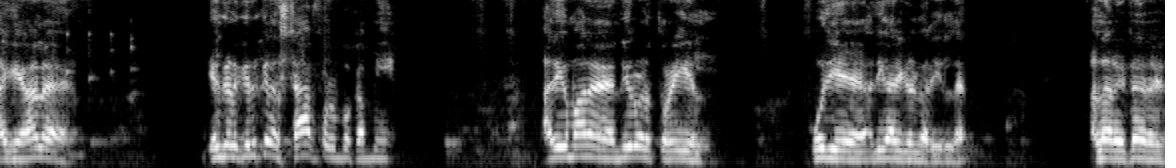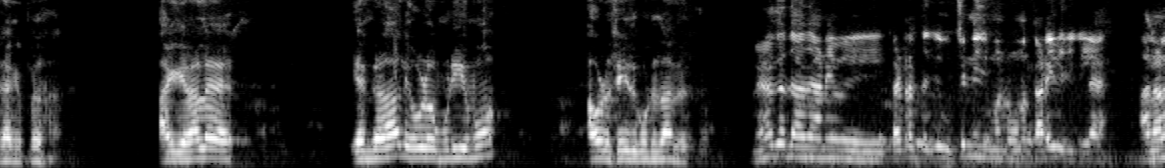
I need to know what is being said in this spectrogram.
ஆகையினால் எங்களுக்கு இருக்கிற ஸ்டாஃப் ரொம்ப கம்மி. அதிகமான நீர்வளத்துறையில் போதிய அதிகாரிகள் வரை இல்லை. எல்லாம் ரிட்டையர் ஆகிட்டாங்க இப்போ தான் ஆகையினால எங்களால் எவ்வளோ முடியுமோ அவ்வளோ செய்து கொண்டு தான் இருக்கோம். மேகதாது அணை கட்டுறதுக்கு உச்சநீதிமன்றம் ஒன்றும் தடை விதிக்கல. அதனால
